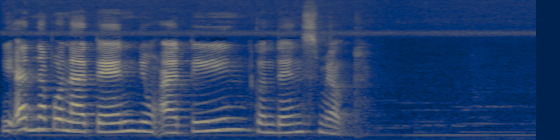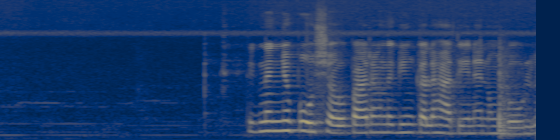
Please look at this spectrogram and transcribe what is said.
I-add na po natin yung ating condensed milk. Tignan nyo po siya, oh, parang naging kalahati na nung bowl.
